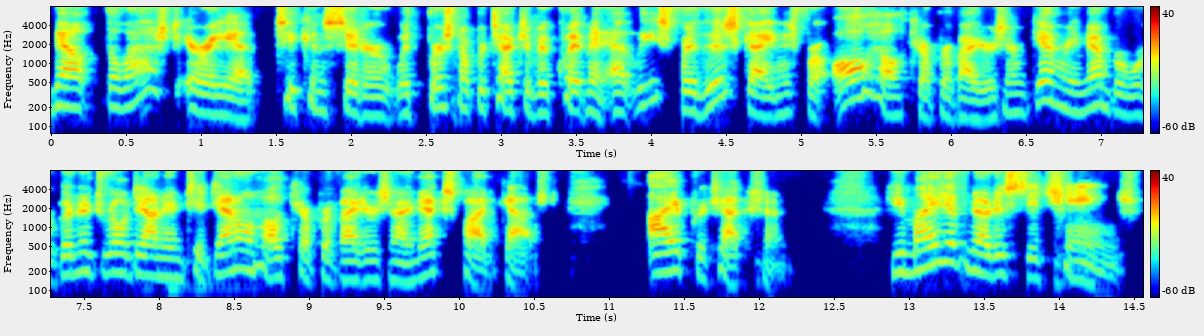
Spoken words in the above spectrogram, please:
Now, the last area to consider with personal protective equipment, at least for this guidance for all healthcare providers, and again, remember, we're going to drill down into dental healthcare providers in our next podcast eye protection. You might have noticed a change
